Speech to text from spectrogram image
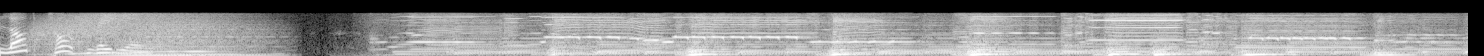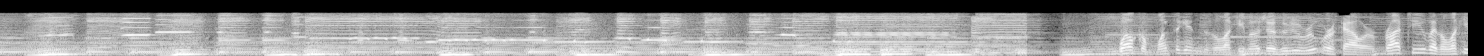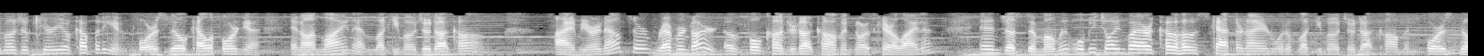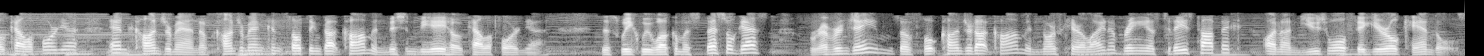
Blog Talk Radio. Welcome once again to the Lucky Mojo Hoodoo Rootwork Hour, brought to you by the Lucky Mojo Curio Company in Forestville, California, and online at luckymojo.com. I'm your announcer, Reverend Art of FolkConjure.com in North Carolina. In just a moment, we'll be joined by our co-host, Catherine Yronwode of LuckyMojo.com in Forestville, California, and ConjureMan of ConjureManConsulting.com in Mission Viejo, California. This week, we welcome a special guest, Reverend James of FolkConjure.com in North Carolina, bringing us today's topic on unusual figural candles.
